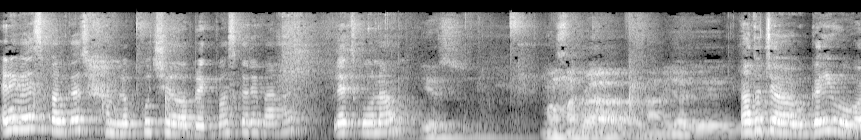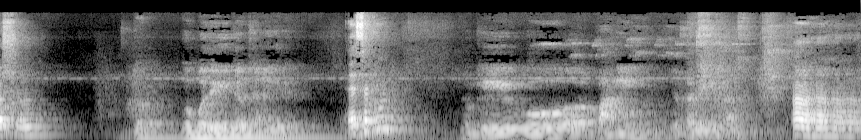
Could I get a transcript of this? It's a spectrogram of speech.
एनीवेज पंकज हम लोग कुछ ब्रेकफास्ट करें बाहर। लेट्स गो नाउ यस मम्मा थोड़ा नहाने जा रही है। हाँ तो गई वो वॉशरूम तो वो बोलेगी जब जाने के लिए। ऐसा क्यों? क्योंकि वो पानी जब डालेगी ना। हाँ हाँ हाँ हाँ।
